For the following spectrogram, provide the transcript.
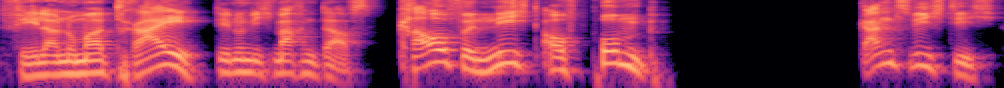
Fehler Nummer drei, den du nicht machen darfst. Kaufe nicht auf Pump. Ganz wichtig.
